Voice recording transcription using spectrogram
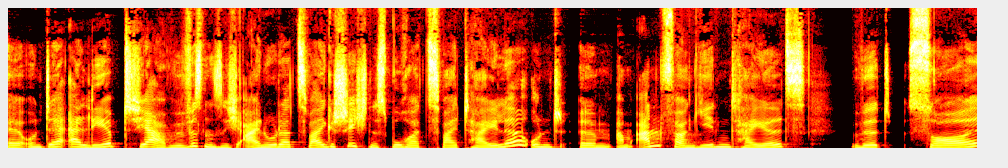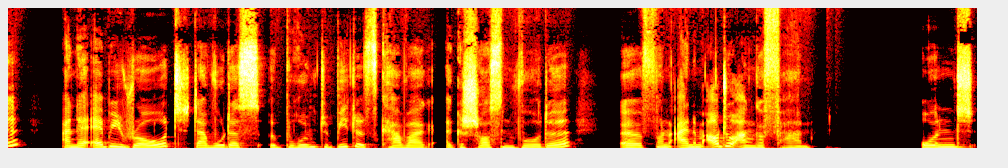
Äh, und der erlebt, ja, wir wissen es nicht, eine oder zwei Geschichten. Das Buch hat zwei Teile und ähm, am Anfang jeden Teils wird Saul an der Abbey Road, da wo das berühmte Beatles-Cover geschossen wurde, äh, von einem Auto angefahren. Und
